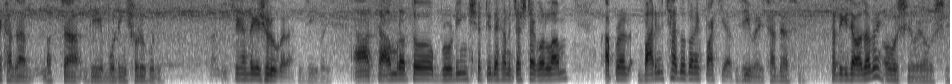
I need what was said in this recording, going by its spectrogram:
এক হাজার বাচ্চা দিয়ে বোর্ডিং শুরু করি। সেখান থেকে শুরু করা? জি ভাই। আচ্ছা আমরা তো ব্রোডিং শার্টটি দেখানোর চেষ্টা করলাম। আপনার বাড়ির ছাদেও তো অনেক পাখি আছে। জি ভাই ছাদে আছে। ছাদে কি যাওয়া যাবে? অবশ্যই ভাই অবশ্যই।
